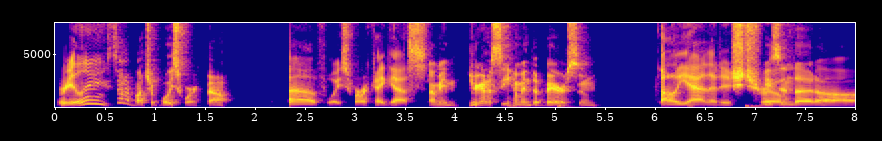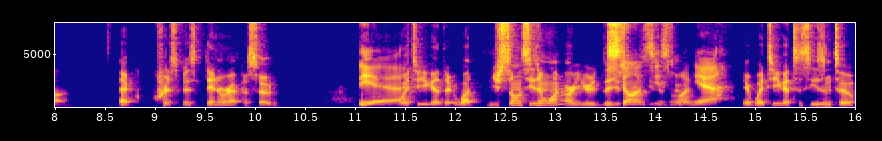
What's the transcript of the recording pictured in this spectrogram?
Really? He's done a bunch of voice work though. Uh, voice work, I guess. I mean, you're gonna see him in The Bear soon. Oh yeah, that is true. He's in that uh that Christmas dinner episode. yeah, Wait till you get there. What? You're still in season one, or you're still start on season two? one. Yeah, Yeah. Wait till you get to season two.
